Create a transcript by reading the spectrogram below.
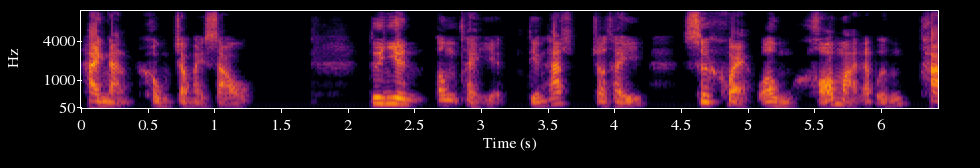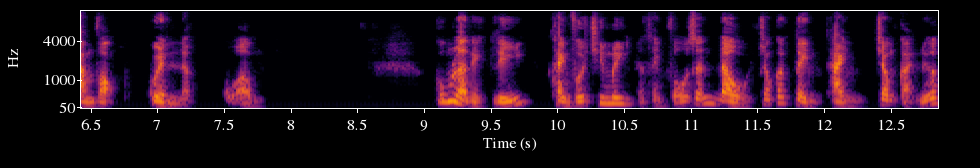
2021-2026. Tuy nhiên, ông thể hiện tiếng hát cho thấy sức khỏe của ông khó mà đáp ứng tham vọng quyền lực của ông. Cũng là nghịch lý, thành phố Hồ Chí Minh là thành phố dẫn đầu trong các tỉnh thành trong cả nước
